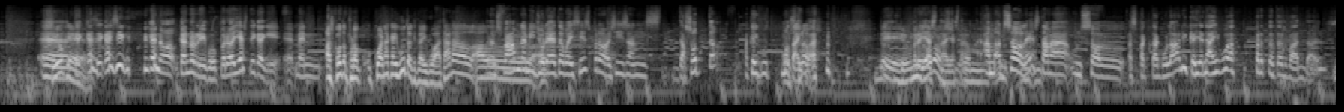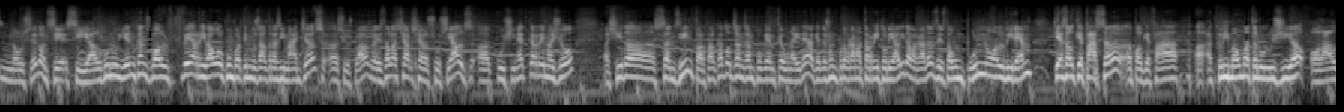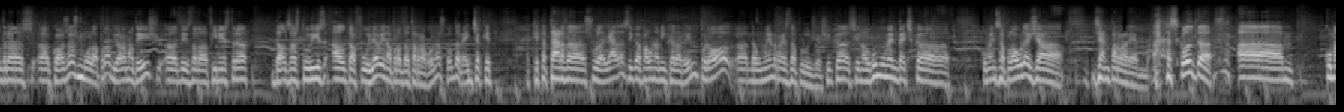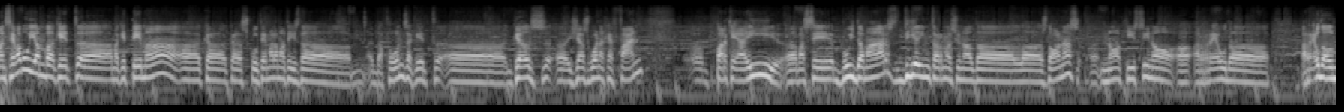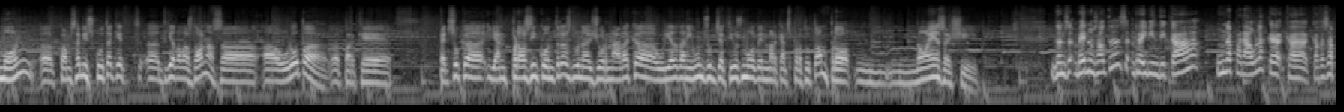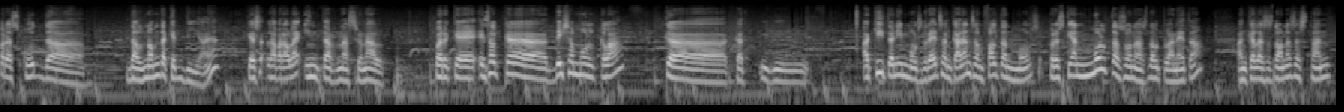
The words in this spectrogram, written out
eh, Sí o què? que quasi, quasi que no, que no arribo, però ja estic aquí. Eh, Ben, Escolta, però quan ha caigut aquest aiguat? Ara el, el... ens fa una mitjoreta o així, però així ens, de sobte ha caigut molta Ostres. aigua. De- Eh, però ja està, doncs, ja està. Amb, amb sol, eh? Estava un sol espectacular i caient aigua per totes bandes. No ho sé, doncs si, si hi ha algun oient que ens vol fer arribar o vol compartir amb nosaltres imatges, eh, si us plau, a través de les xarxes socials, eh, Coixinet Carrer Major, així de senzill, per tal que tots ens en puguem fer una idea. Aquest és un programa territorial i de vegades des d'un punt no albirem què és el que passa eh, pel que fa a, clima o meteorologia o d'altres eh, coses molt a prop. Jo ara mateix, eh, des de la finestra dels estudis Altafulla, ben a prop de Tarragona, escolta, veig aquest, aquesta tarda assolellada, sí que fa una mica de vent, però de moment res de pluja. Així que si en algun moment veig que comença a ploure, ja, ja en parlarem. Escolta, eh, comencem avui amb aquest, eh, amb aquest tema eh, que, que escoltem ara mateix de, de fons, aquest eh, Girls eh, Just Wanna Have Fun, eh, perquè ahir eh, va ser 8 de març, Dia Internacional de les Dones, eh, no aquí, sinó eh, arreu, de, arreu del món. Eh, com s'ha viscut aquest eh, Dia de les Dones a, a Europa? Eh, perquè penso que hi han pros i contres d'una jornada que hauria de tenir uns objectius molt ben marcats per tothom, però mm, no és així. Doncs bé, nosaltres reivindicar una paraula que, que, que ha desaparegut de, del nom d'aquest dia, eh? que és la paraula internacional, perquè és el que deixa molt clar que, que mm, aquí tenim molts drets, encara ens en falten molts, però és que hi ha moltes zones del planeta en què les dones estan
